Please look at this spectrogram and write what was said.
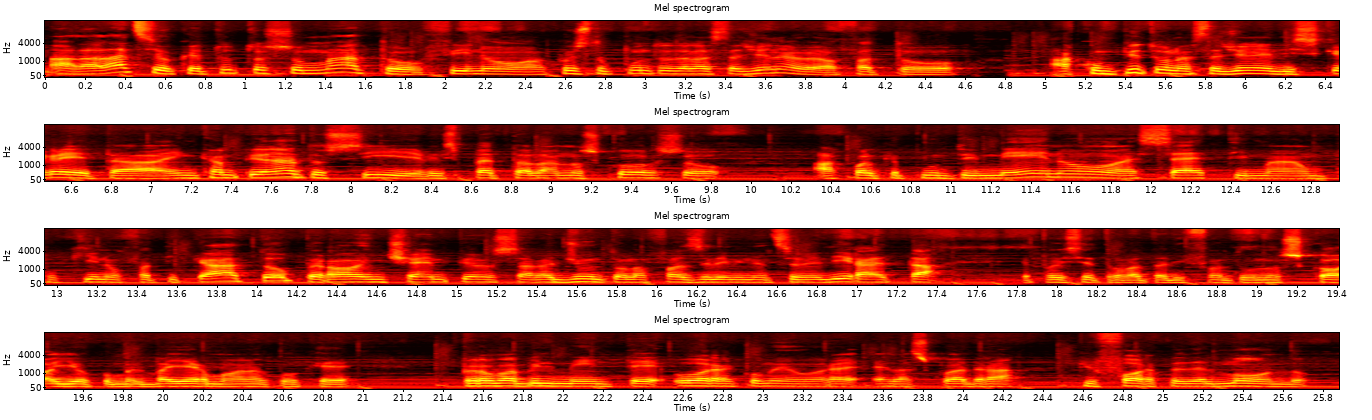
Ah, la Lazio che tutto sommato fino a questo punto della stagione aveva fatto ha compiuto una stagione discreta in campionato sì rispetto all'anno scorso ha qualche punto in meno, è settima, un pochino faticato, però in Champions ha raggiunto la fase eliminazione diretta e poi si è trovata di fronte a uno scoglio come il Bayern Monaco che probabilmente ora come ora è la squadra più forte del mondo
